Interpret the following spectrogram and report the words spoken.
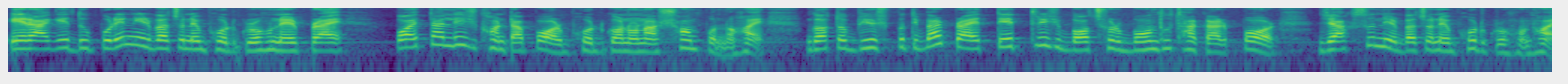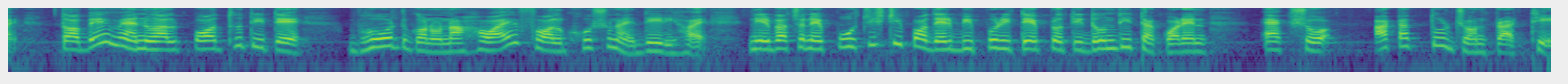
এর আগে দুপুরে নির্বাচনে ভোট গ্রহণের প্রায় পঁয়তাল্লিশ ঘণ্টা পর ভোট গণনা সম্পন্ন হয়। গত বৃহস্পতিবার প্রায় তেত্রিশ বছর বন্ধ থাকার পর জাকসু নির্বাচনে ভোট গ্রহণ হয়। তবে ম্যানুয়াল পদ্ধতিতে ভোট গণনা হওয়ায় ফল ঘোষণায় দেরি হয়। নির্বাচনে পঁচিশটি পদের বিপরীতে প্রতিদ্বন্দ্বিতা করেন একশো আটাত্তর জন প্রার্থী।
